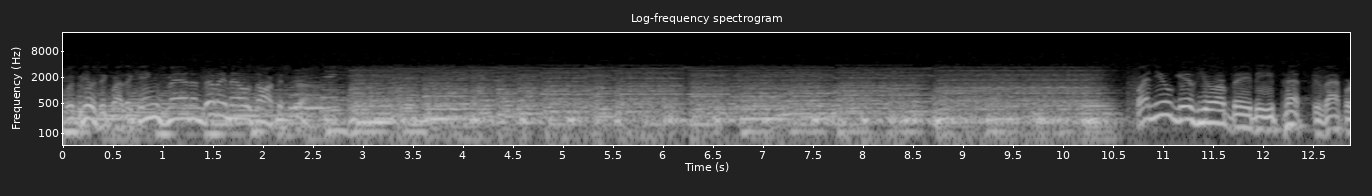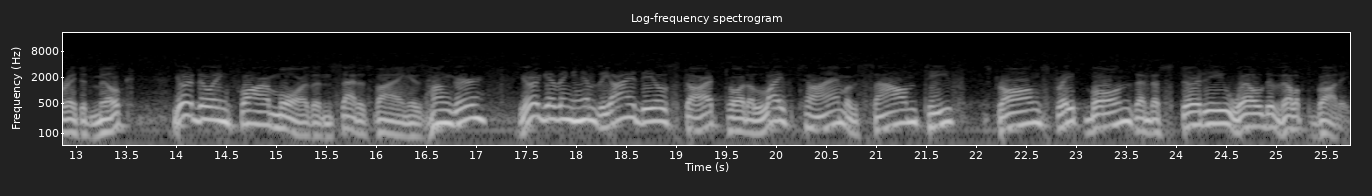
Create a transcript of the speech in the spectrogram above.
with music by the King's Men and Billy Mills Orchestra. When you give your baby pet evaporated milk, you're doing far more than satisfying his hunger. You're giving him the ideal start toward a lifetime of sound teeth, strong, straight bones, and a sturdy, well developed body.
